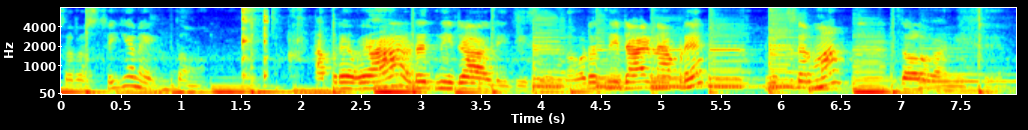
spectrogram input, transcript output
સરસ થઈ ગયો ને એકદમ. આપણે હવે આ અડદની દાળ લીધી છે. તો અડદની દાળને આપણે મિક્સરમાં દળવાની છે.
